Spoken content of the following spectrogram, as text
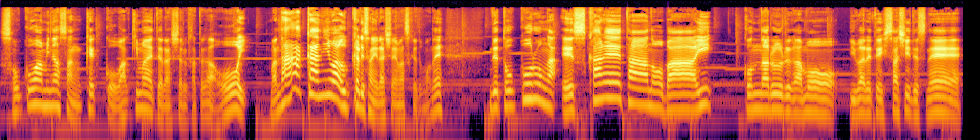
そこは皆さん結構わきまえてらっしゃる方が多い、まあ、中にはうっかりさんいらっしゃいますけどもね。でところがエスカレーターの場合こんなルールがもう言われて久しいですね。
